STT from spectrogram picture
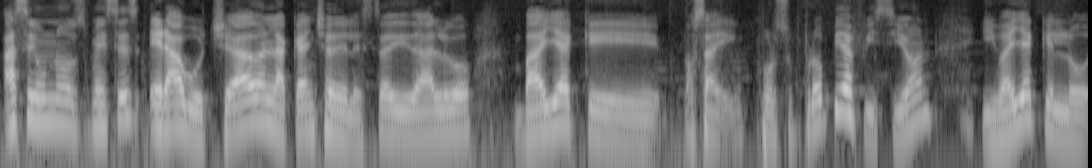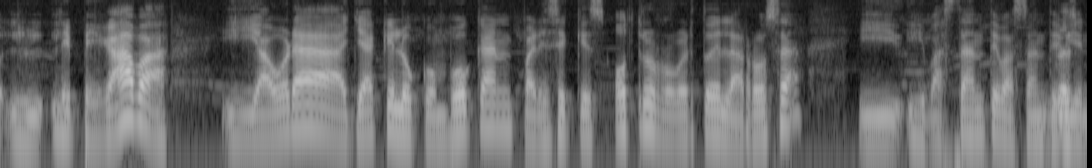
hace unos meses era abucheado en la cancha del Estadio Hidalgo. Vaya que, o sea, por su propia afición y vaya que lo le pegaba. Y ahora ya que lo convocan parece que es otro Roberto de la Rosa. Y, bastante, bastante bien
